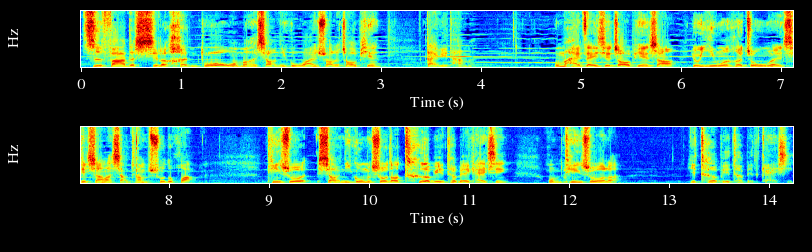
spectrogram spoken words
自发的洗了很多我们和小尼姑玩耍的照片，带给他们。我们还在一些照片上用英文和中文写上了想对他们说的话。听说小尼姑们收到特别特别开心，我们听说了，也特别特别的开心。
